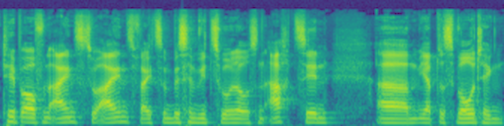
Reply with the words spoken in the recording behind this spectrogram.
Tipp auf ein 1 zu 1, vielleicht so ein bisschen wie 2018. Ähm, ihr habt das Voting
